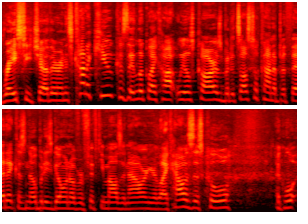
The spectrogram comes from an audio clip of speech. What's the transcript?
race each other. And it's kind of cute because they look like hot wheels cars but it's also kind of pathetic because nobody's going over 50 miles an hour and you're like how is this cool? Like what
